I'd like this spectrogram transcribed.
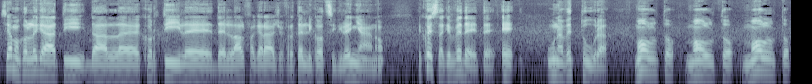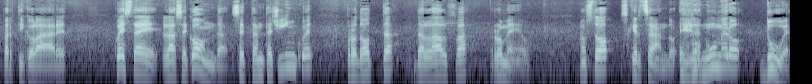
Siamo collegati dal cortile dell'Alfa Garage Fratelli Cozzi di Legnano e questa che vedete è una vettura molto, molto, molto particolare. Questa è la seconda 75 prodotta dall'Alfa Romeo. Non sto scherzando, è la numero 2,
